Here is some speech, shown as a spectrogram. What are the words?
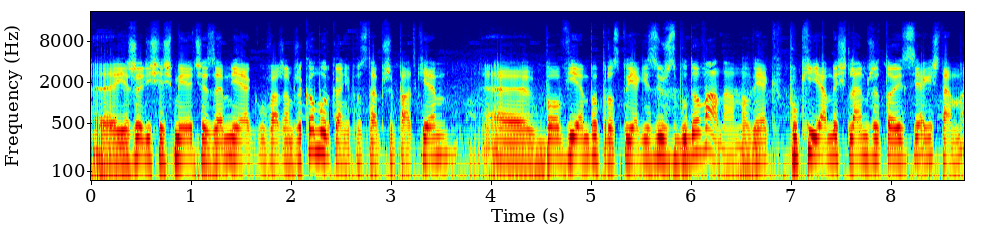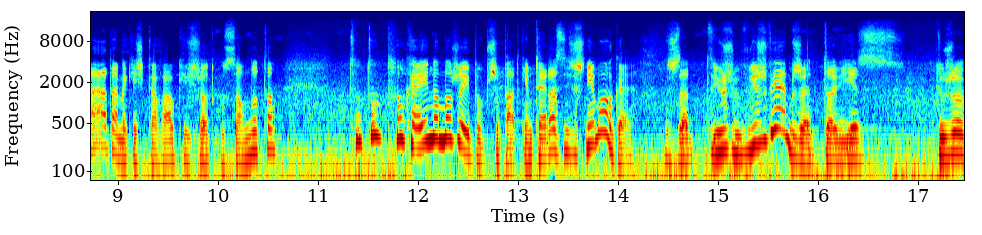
E, jeżeli się śmiejecie ze mnie, jak uważam, że komórka nie powstała przypadkiem, e, bo wiem po prostu, jak jest już zbudowana. No jak póki ja myślałem, że to jest jakieś tam, a tam jakieś kawałki w środku są, no to to, to okej, okay, no może i po przypadkiem. Teraz już nie mogę. Już, już wiem, że to jest dużo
